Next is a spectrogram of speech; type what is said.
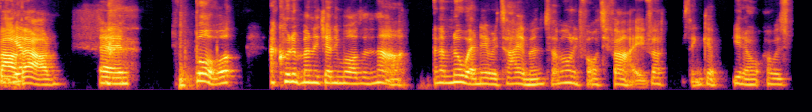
bow yeah. down um, but I couldn't manage any more than that. And I'm nowhere near retirement. I'm only 45. I think, you know, I was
